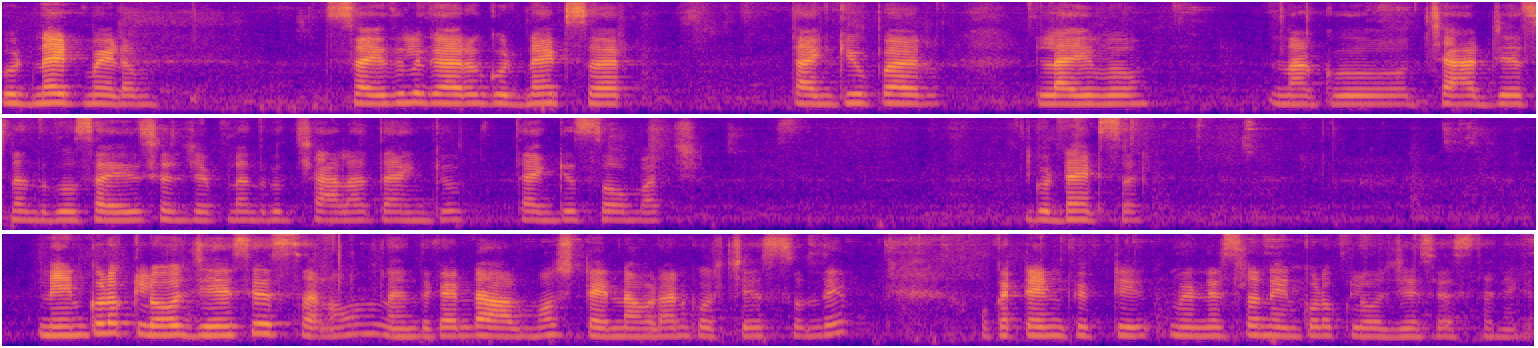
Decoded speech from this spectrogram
good night madam Saidulu garu good night sir thank you for live నాకు చాట్ చేసినందుకు సజెషన్ చెప్పినందుకు చాలా thank you thank you so much good night sir నేను కూడా క్లోజ్ చేసేస్తాను. ఎందుకంటే ఆల్మోస్ట్ టెన్ అవ్వడానికి వచ్చేస్తుంది. ఒక టెన్ ఫిఫ్టీన్ మినిట్స్లో నేను కూడా క్లోజ్ చేసేస్తాను ఇక.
